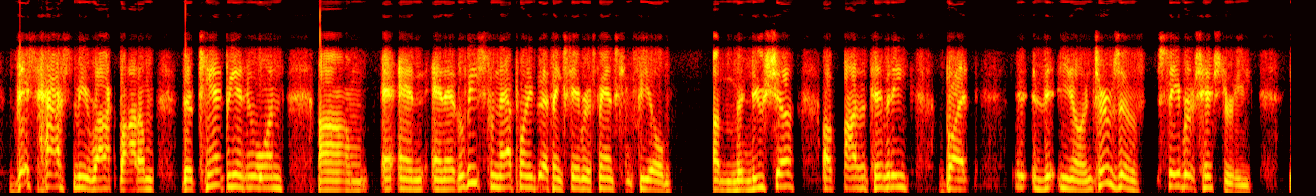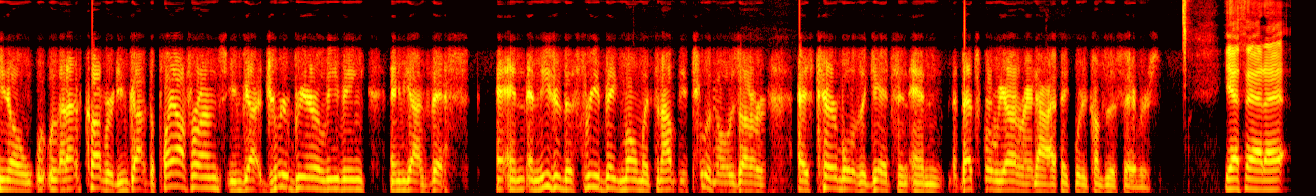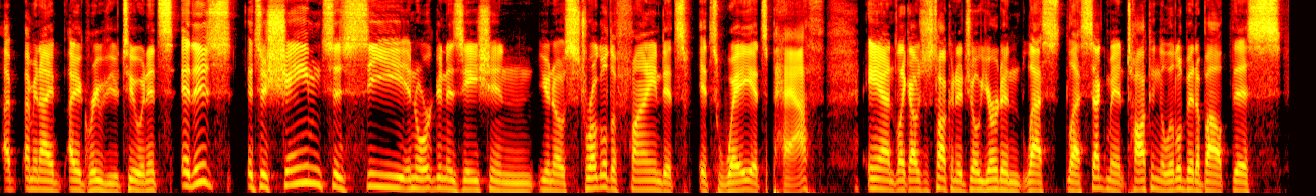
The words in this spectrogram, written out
this has to be rock bottom. There can't be a new one, um, and and at least from that point of view, I think Sabres fans can feel a minutia of positivity. But you know, in terms of Sabres history, you know that I've covered, you've got the playoff runs, you've got Drew Briere leaving, and you've got this. And, and these are the three big moments, and obviously two of those are as terrible as it gets, and, and that's where we are right now. I think when it comes to the Sabres. Yeah, Thad. I, I, mean, I, I agree with you too, and it's it is it's a shame to see an organization, you know, struggle to find its its way, its path. And like I was just talking to Joe Yerdon last last segment, talking a little bit about this.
